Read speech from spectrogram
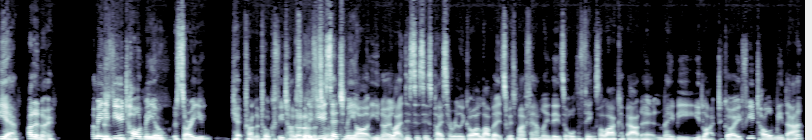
yeah, I don't know. I mean, if you told me, oh, sorry, you kept trying to talk a few times, No, but no, if you right. said to me, oh, you know, like this is this place I really go, I love it, it's with my family, these are all the things I like about it, and maybe you'd like to go. If you told me that,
